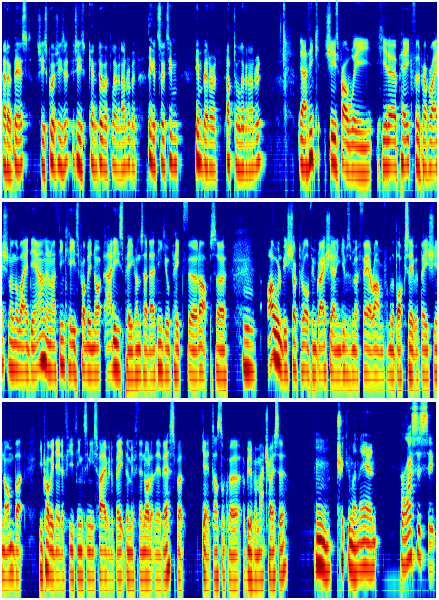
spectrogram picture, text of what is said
At her best, she's good. She's she can do with 1100, but I think it suits him him better at up to 1100. Yeah, I think she's probably hit her peak for the preparation on the way down, and I think he's probably not at his peak on Saturday. I think he'll peak third up. So Hmm. I wouldn't be shocked at all if Ingratiating gives him a fair run from the box seat with B Shinn on, but he probably need a few things in his favour to beat them if they're not at their best. But yeah, it does look a, a bit of a match race there. Mm, tricky one there. And Bryce has sent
